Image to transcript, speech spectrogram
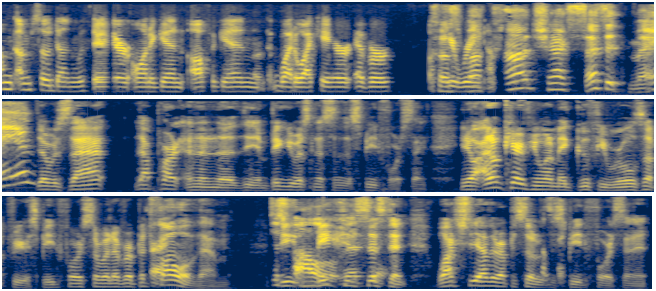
I'm I'm so done with their on again, off again. Why do I care ever? Fuck Because my ring. Contract says it, man. There was that that part, and then the the ambiguousness of the Speed Force thing. You know, I don't care if you want to make goofy rules up for your Speed Force or whatever, but Right. follow them. Just be, follow. be consistent. Watch the other episode with the Speed Force in it.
